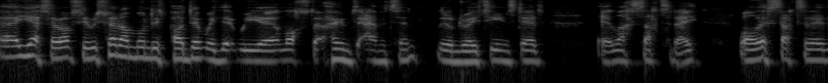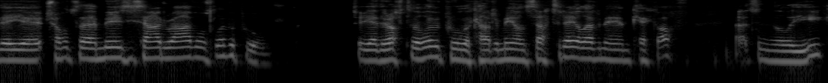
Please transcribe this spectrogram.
Uh, yeah, so obviously we said on Monday's pod, didn't we, that we uh, lost at home to Everton. The under 18s did uh, last Saturday. Well, this Saturday they uh, travelled to their Merseyside rivals, Liverpool. So yeah, they're off to the Liverpool Academy on Saturday, 11 a.m. kickoff. That's in the league.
